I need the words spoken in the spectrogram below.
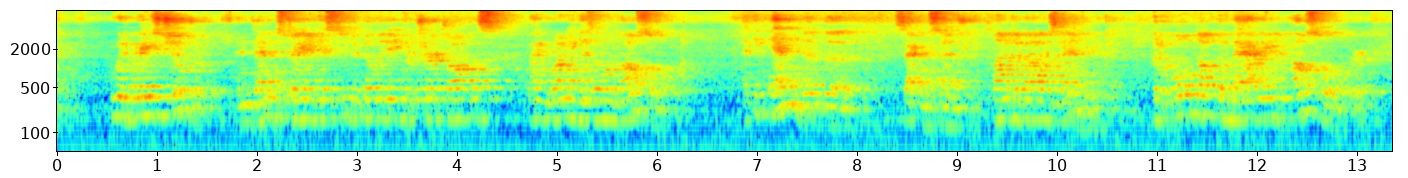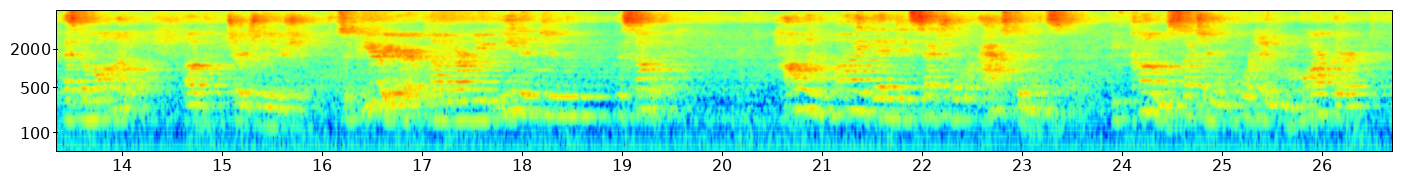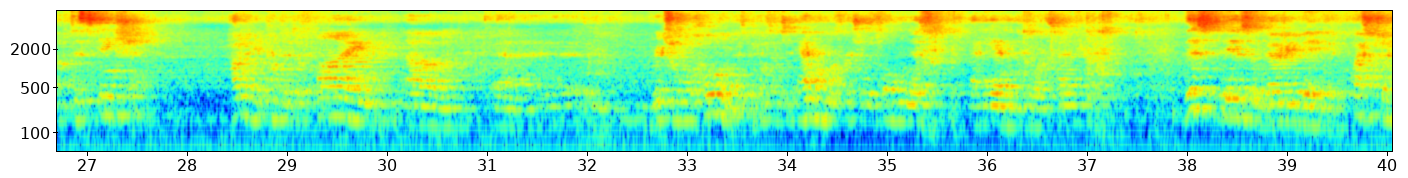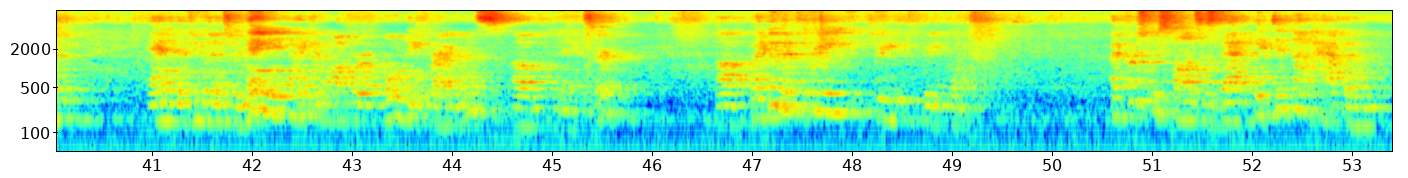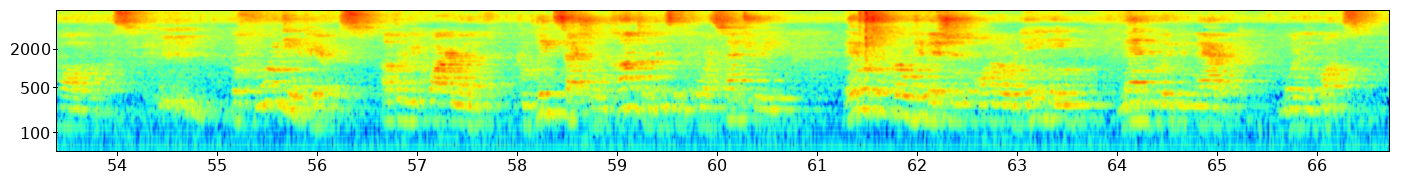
who had raised children and demonstrated his suitability for church office by running his own household. At the end of the second century, Clement of Alexandria could hold up the married householder as the model of church leadership. Superior, Clement argued, even to the celibate. How and why then did sexual abstinence become such an important marker of distinction? How did it come to define um, uh, ritual holiness, become such an emblem of ritual holiness at the end of the fourth century? This is a very big question, and in the few minutes remaining, I can offer only fragments of an answer. Uh, but I do have three, three, three points. My first response is that it did not happen all at once. Before the appearance of the requirement of complete sexual continence in the fourth century, there was a prohibition on ordaining men who had been married more than once.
